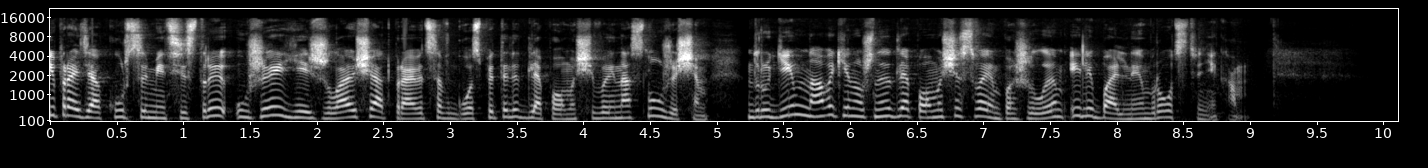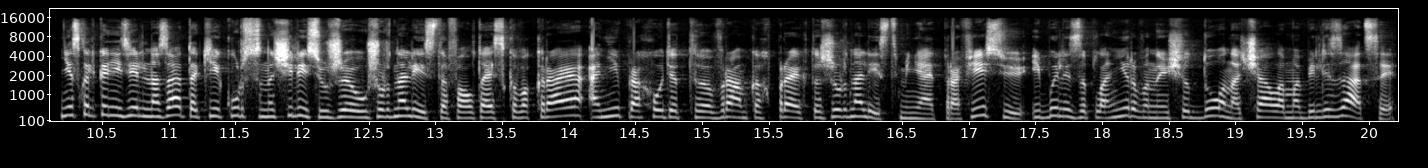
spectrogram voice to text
И пройдя курсы медсестры, уже есть желающие отправиться в госпитали для помощи военнослужащим. Другим навыки нужны для помощи своим пожилым или больным родственникам. Несколько недель назад такие курсы начались уже у журналистов Алтайского края. Они проходят в рамках проекта «Журналист меняет профессию» и были запланированы еще до начала мобилизации.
